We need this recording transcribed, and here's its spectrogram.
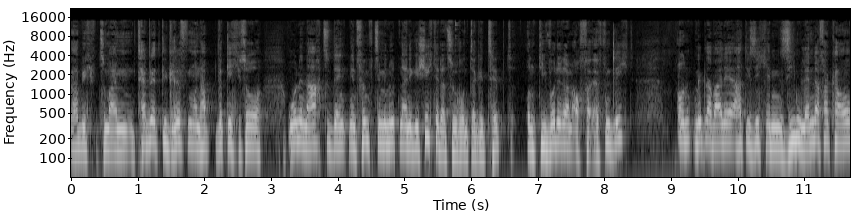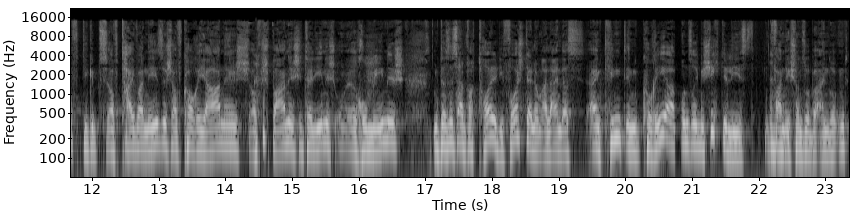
habe ich zu meinem Tablet gegriffen und habe wirklich so, ohne nachzudenken, in 15 Minuten eine Geschichte dazu runtergetippt. Und die wurde dann auch veröffentlicht. Und mittlerweile hat die sich in sieben Länder verkauft. Die gibt's auf Taiwanesisch, auf Koreanisch, auf Spanisch, Italienisch, äh, Rumänisch. Und das ist einfach toll. Die Vorstellung allein, dass ein Kind in Korea unsere Geschichte liest, fand ich schon so beeindruckend.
